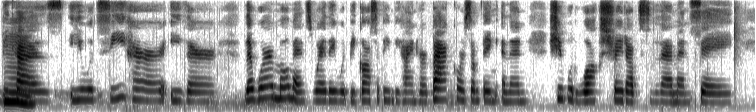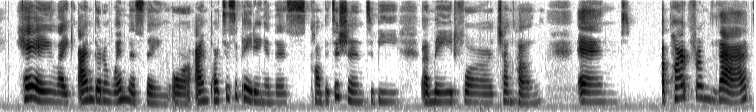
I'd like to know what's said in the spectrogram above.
Because mm. you would see her either there were moments where they would be gossiping behind her back or something, and then she would walk straight up to them and say, hey, like I'm to win this thing, or I'm participating in this competition to be uh, a maid for Chang Heng. And apart from that,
